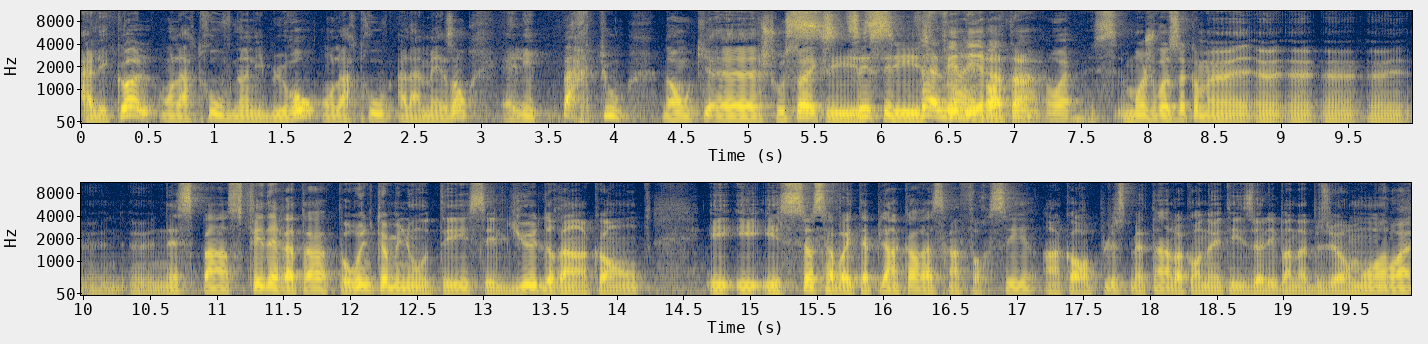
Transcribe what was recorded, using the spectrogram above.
à l'école, on la retrouve dans les bureaux, on la retrouue à la maison. Elle est partout. Donc, euh, je trouve ça, c'est fédérateur. Moi, je vois ça comme un, espace fédérateur pour une communauté. C'est lieu de rencontre. Et, ça, ça va être appelé encore à se renforcer encore plus maintenant, alors qu'on a été isolé pendant plusieurs mois.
